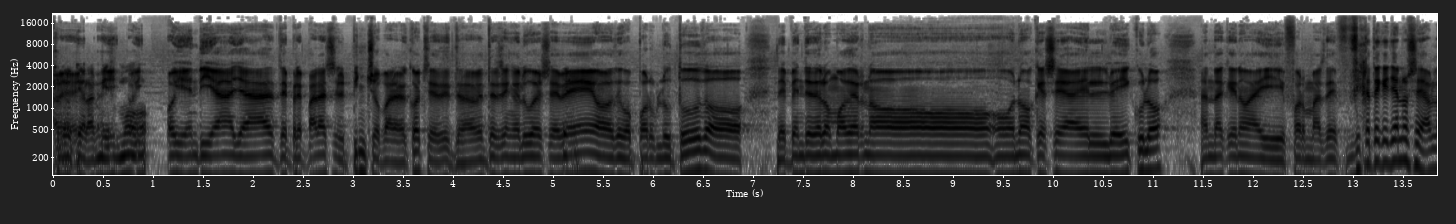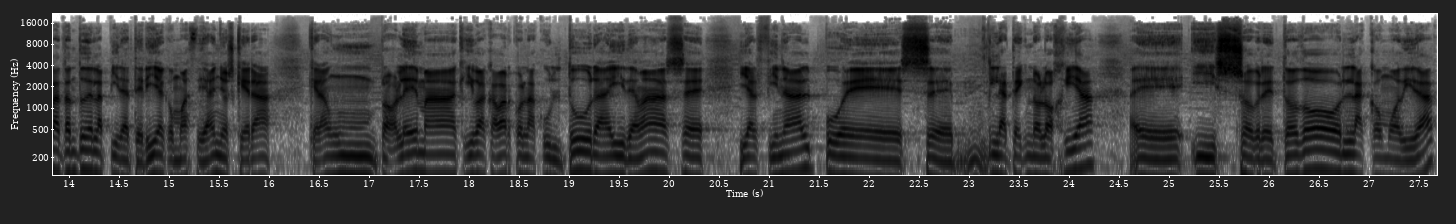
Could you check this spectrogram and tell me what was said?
creo Eh, que ahora hoy- mismo... Hoy, hoy en día ya te preparas el pincho para el coche, es decir, te lo metes en el USB o digo, por Bluetooth o depende de lo moderno o no que sea el vehículo, anda que no hay formas de... Fíjate que ya no se habla tanto de la piratería como hace años, que era, que era un problema que iba a acabar con la cultura y demás, eh, y al final pues eh, la tecnología eh, y sobre todo la comodidad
